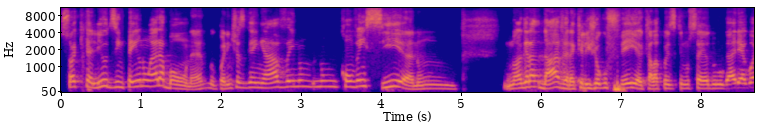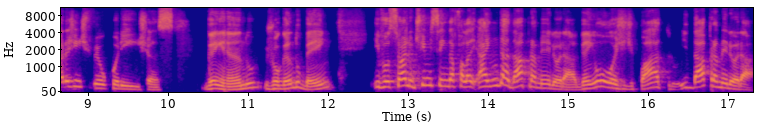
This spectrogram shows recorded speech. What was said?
Só que ali o desempenho não era bom, né? O Corinthians ganhava e não, não convencia, não, não agradava, era aquele jogo feio, aquela coisa que não saía do lugar, e agora a gente vê o Corinthians ganhando, jogando bem e você olha o time, você ainda fala, ainda dá para melhorar. Ganhou hoje de quatro e dá para melhorar.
